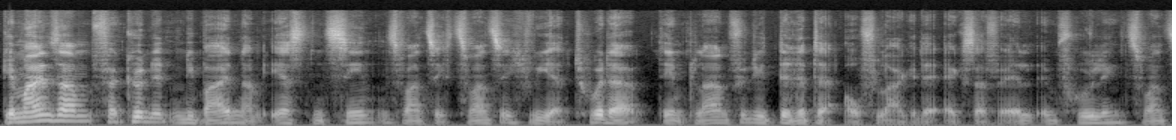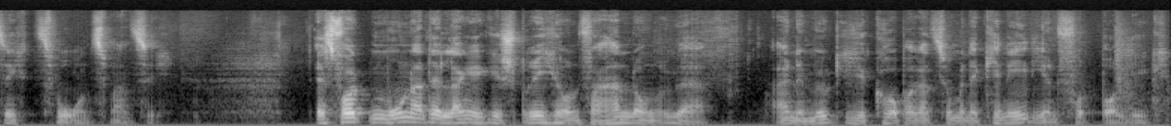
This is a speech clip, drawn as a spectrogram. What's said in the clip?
Gemeinsam verkündeten die beiden am 1.10.2020 via Twitter den Plan für die dritte Auflage der XFL im Frühling 2022. Es folgten monatelange Gespräche und Verhandlungen über eine mögliche Kooperation mit der Canadian Football League.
